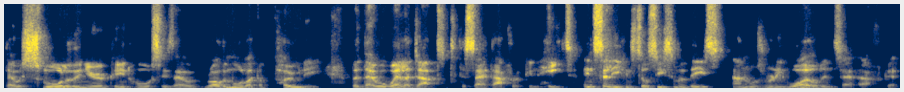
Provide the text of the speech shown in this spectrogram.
They were smaller than European horses. They were rather more like a pony, but they were well adapted to the South African heat. Instantly, you can still see some of these animals running wild in South Africa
